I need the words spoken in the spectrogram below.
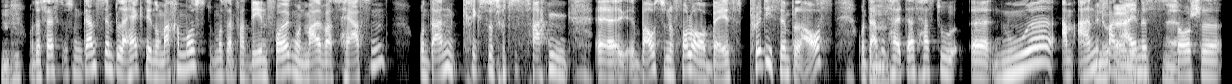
Mhm. Und das heißt, das ist ein ganz simpler Hack, den du machen musst. Du musst einfach denen folgen und mal was herzen und dann kriegst du sozusagen, äh, baust du eine Follower-Base pretty simple auf. Und das mhm. ist halt, das hast du äh, nur am Anfang eines ja. Social,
